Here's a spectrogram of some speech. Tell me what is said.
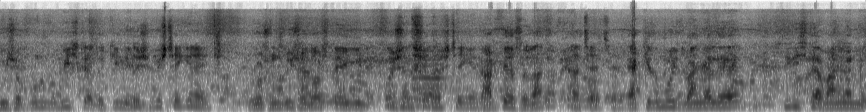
দুশো পনেরো বিশ টাকা কিনে। দুশো বিশ টাকা কিনে? রসুন দুশো দশ টাকা কিনে। রসুন দুশো দশ টাকা কিনে। ঘাটতি আছে না? আচ্ছা আচ্ছা। এক কেজি মরিচ বাঙালি। তিরিশ টাকা বাঙালি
